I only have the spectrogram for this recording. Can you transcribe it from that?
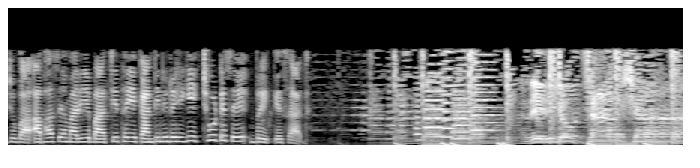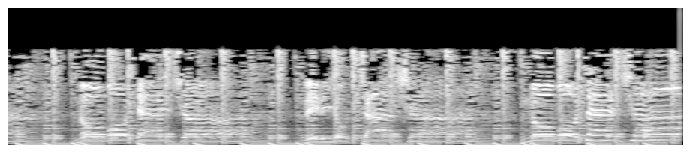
जो आभा से हमारी ये बातचीत है ये कंटिन्यू रहेगी एक छोटे से ब्रेक के साथ Radio Junction, no more tension. Radio Junction, no more tension.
